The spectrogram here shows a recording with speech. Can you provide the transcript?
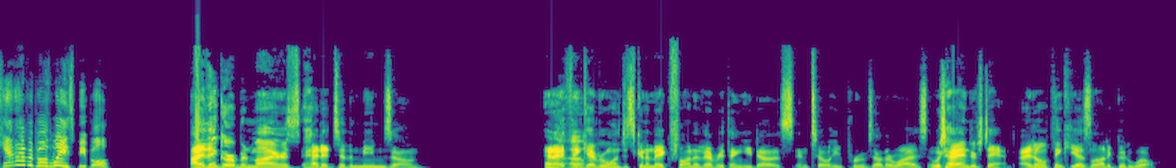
can't have it both ways, people. I think Urban Meyer's headed to the meme zone. And I think everyone's just going to make fun of everything he does until he proves otherwise, which I understand. I don't think he has a lot of goodwill.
